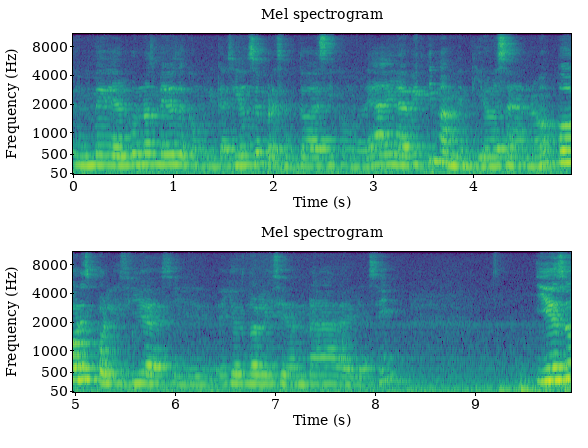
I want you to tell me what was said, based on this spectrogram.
en algunos medios de comunicación se presentó así como de, ay, la víctima mentirosa, ¿no? Pobres policías y ellos no le hicieron nada y así. Y eso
